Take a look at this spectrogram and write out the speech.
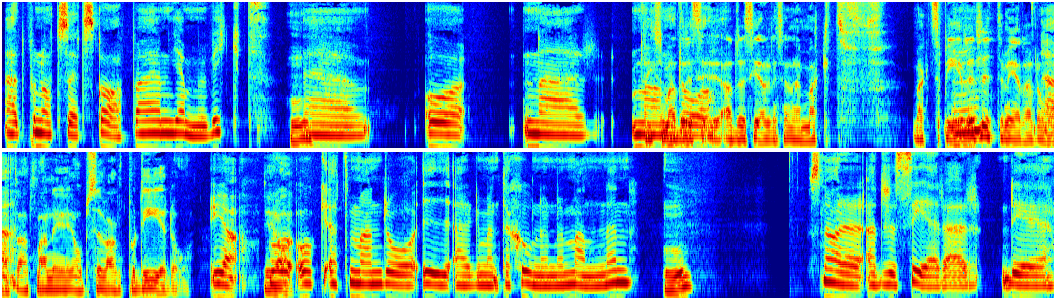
att på något sätt skapa en jämvikt. Mm. Eh, och när man liksom adresser, då... adresserar liksom det makt, maktspelet mm. lite mer då, ja. att, att man är observant på det då. Ja, ja. Och, och, att man då i argumentationen med mannen mm. snarare adresserar det,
